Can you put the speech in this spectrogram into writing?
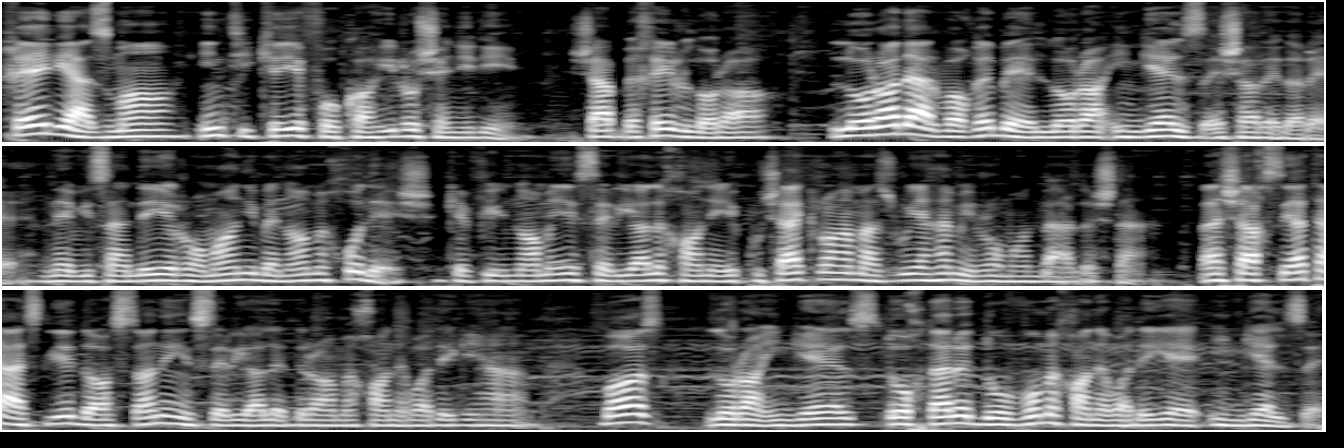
خیلی از ما این تیکه فکاهی رو شنیدیم. شب بخیر لورا. لورا در واقع به لورا اینگلز اشاره داره نویسنده رمانی به نام خودش که فیلمنامه سریال خانه کوچک رو هم از روی همین رمان برداشتن. و شخصیت اصلی داستان این سریال درام خانوادگی هم. باز لورا اینگلز دختر دوم خانواده اینگلزه.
